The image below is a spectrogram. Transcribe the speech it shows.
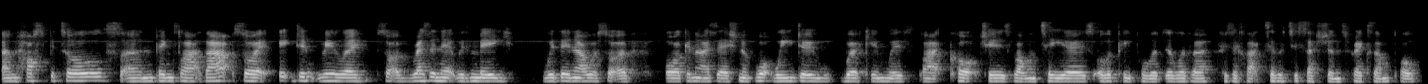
and hospitals and things like that. So it, it didn't really sort of resonate with me within our sort of organization of what we do working with like coaches volunteers other people that deliver physical activity sessions for example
